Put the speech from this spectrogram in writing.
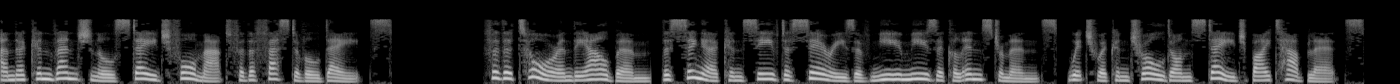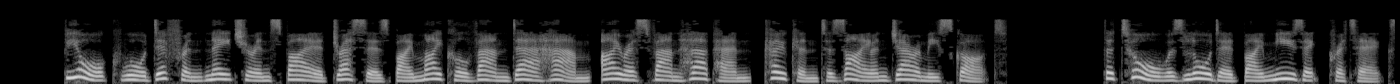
and a conventional stage format for the festival dates. For the tour and the album, the singer conceived a series of new musical instruments, which were controlled on stage by tablets. Bjork wore different nature-inspired dresses by Michael van der Ham, Iris van Herpen, Kokon To Zai and Jeremy Scott. The tour was lauded by music critics.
